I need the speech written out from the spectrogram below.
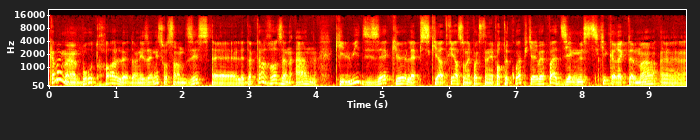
quand même un beau troll dans les années 70, euh, le docteur Rosenhan, qui lui disait que la psychiatrie à son époque c'était n'importe quoi, puis qu'il n'arrivait pas à diagnostiquer correctement, euh,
